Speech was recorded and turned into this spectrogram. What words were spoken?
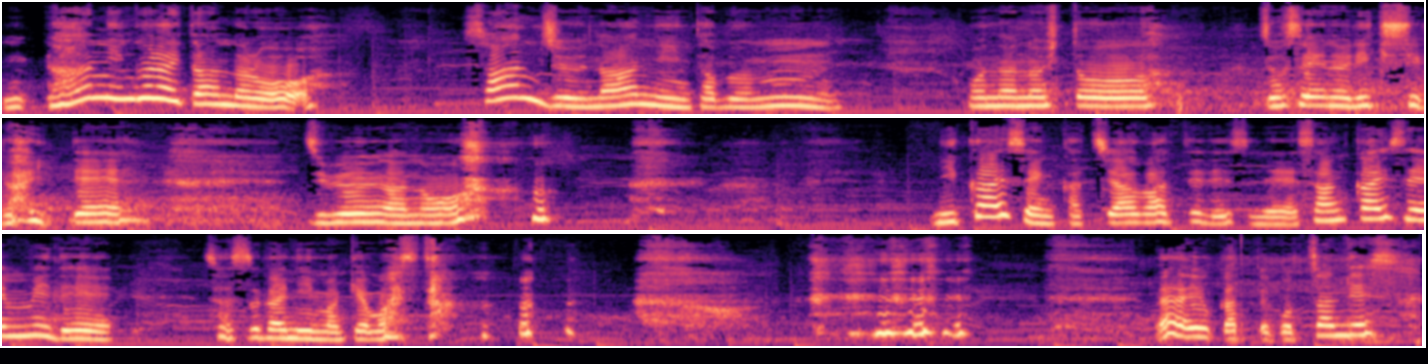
何人ぐらいいたんだろう。30何人多分、女の人、女性の力士がいて、自分あの、2回戦勝ち上がってですね、3回戦目でさすがに負けました。らよかった、ごっつぁんです。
